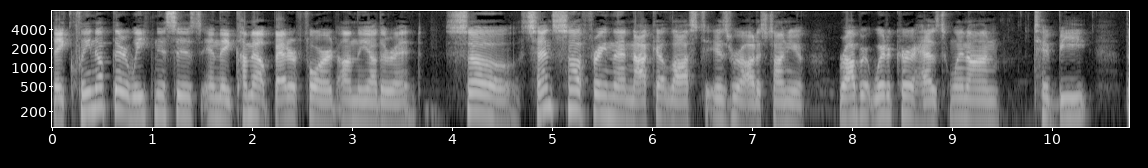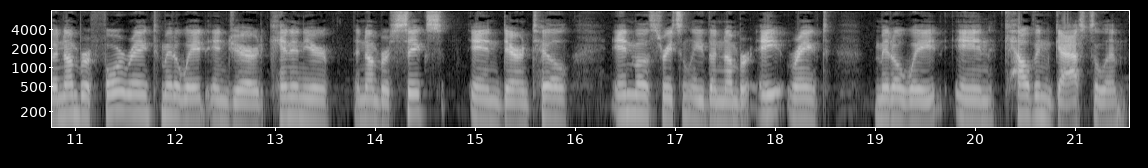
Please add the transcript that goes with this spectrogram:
They clean up their weaknesses and they come out better for it on the other end. So, since suffering that knockout loss to Israel Adesanya, Robert Whitaker has went on to beat the number 4 ranked middleweight in Jared Cannonier, the number 6 in Darren Till, and most recently the number 8 ranked middleweight in Kelvin Gastelum.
